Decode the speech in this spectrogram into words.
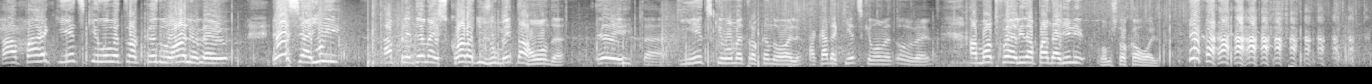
Rapaz, 500 km trocando óleo, velho. Esse aí aprendeu na escola do jumento da Honda. Eita, 500 km trocando óleo. A cada 500 km, ô, velho. A moto foi ali na padaria e ele. Vamos trocar o óleo.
